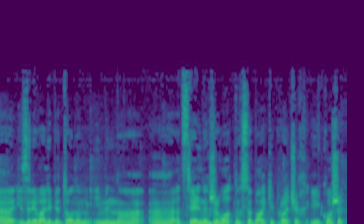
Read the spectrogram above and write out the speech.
э, и заливали бетоном именно э, отстрельных животных, собак и прочих, и кошек.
